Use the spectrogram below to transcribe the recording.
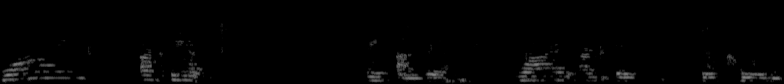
why are cleanups based on risk? Why aren't they just clean?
